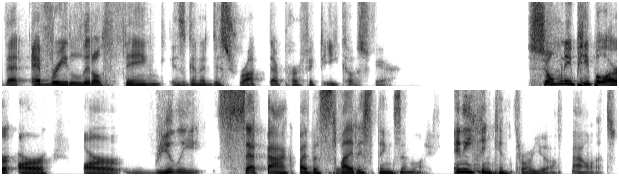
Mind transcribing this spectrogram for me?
that every little thing is going to disrupt their perfect ecosphere. So many people are, are, are really set back by the slightest things in life. Anything can throw you off balance.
